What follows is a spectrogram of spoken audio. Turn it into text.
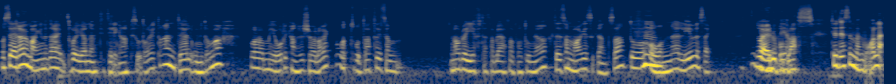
Og så er det jo mange, det jeg tror jeg har nevnt i tidligere episoder, det er en del ungdommer, og vi gjorde det kanskje sjøl òg, og trodde at liksom når du er gift, etablert og har fått unger, det er sånn magisk grense. Da ordner livet seg. Da Ja, er du på ja. plass. Det er jo det som er målet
